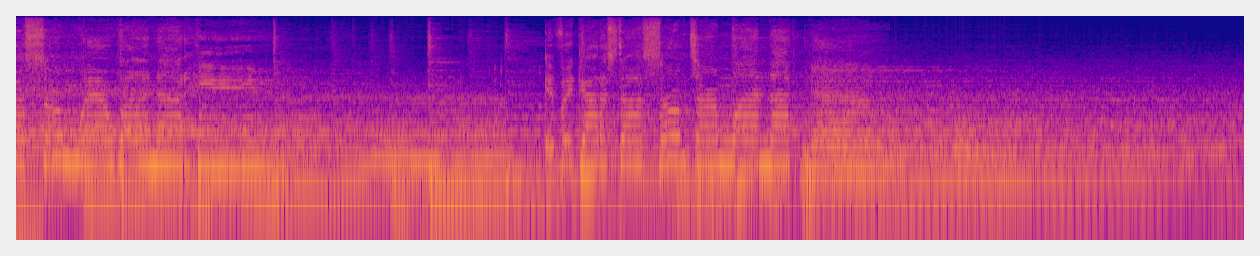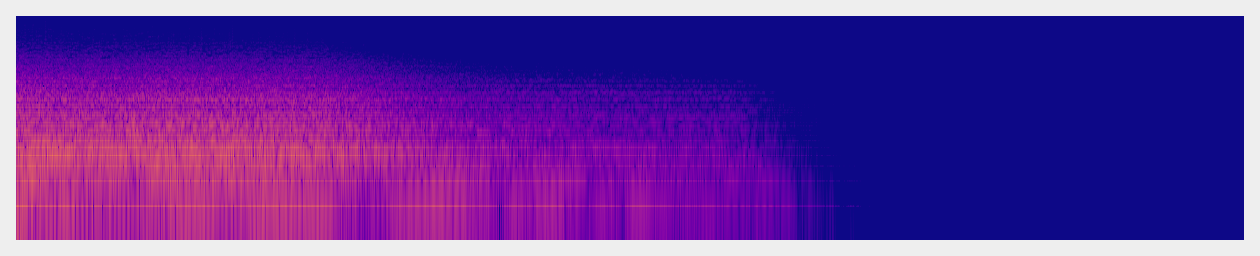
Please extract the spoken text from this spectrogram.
somewhere, why not here? If we gotta start sometime, why not now?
